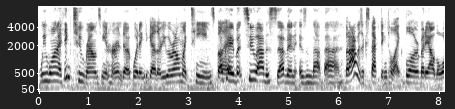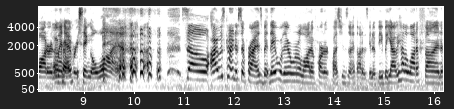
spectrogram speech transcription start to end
we won, I think, two rounds. Me and her ended up winning together. You were on like teams, but Okay, but 2 out of 7 isn't that bad. but I was expecting to like blow everybody out of the water and win every single one. so I was kind of surprised, but they were there were a lot of harder questions than I thought it was going to be. But yeah, we had a lot of fun.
